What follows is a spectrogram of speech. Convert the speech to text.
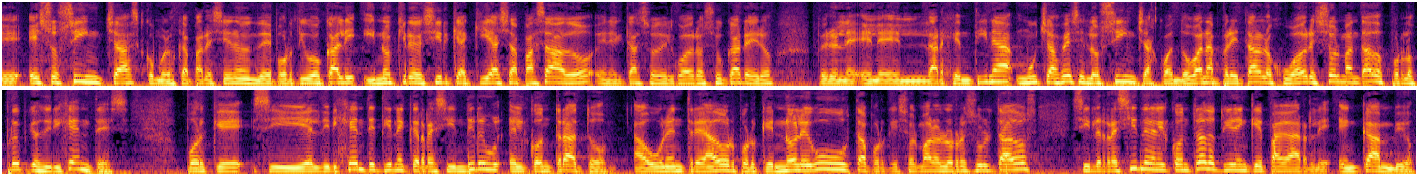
eh, esos hinchas, como los que aparecieron en Deportivo Cali, y no quiero decir que aquí haya pasado, en el caso del cuadro azucarero, pero en- en la Argentina muchas veces los hinchas cuando van a apretar a los jugadores son mandados por los propios dirigentes, porque si el dirigente tiene que rescindir el contrato a un entrenador porque no le gusta, porque son malos los resultados, si le rescinden el contrato tienen que pagarle. En cambio,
